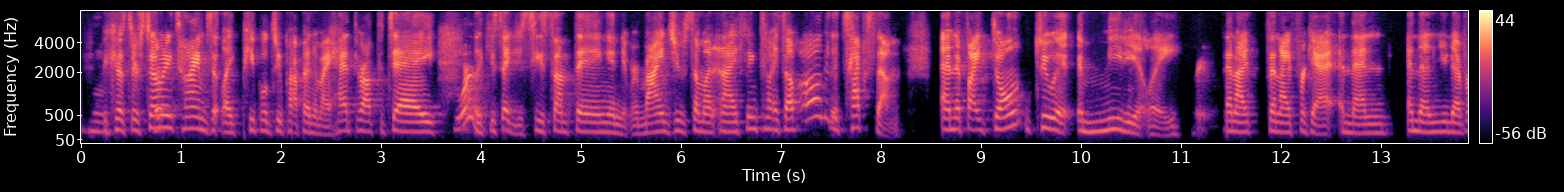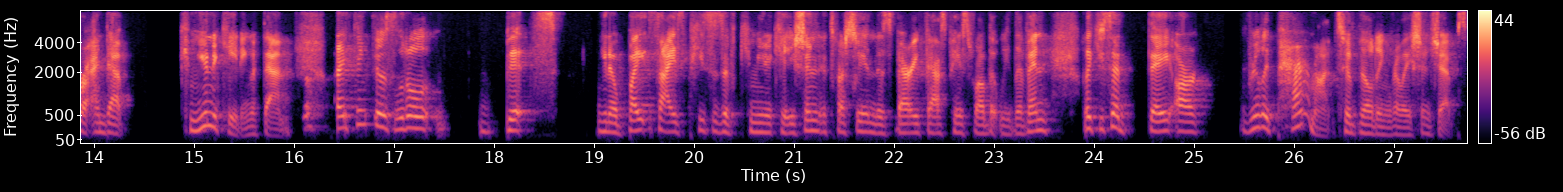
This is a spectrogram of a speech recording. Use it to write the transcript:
mm-hmm. because there's so many times that like people do pop into my head throughout the day sure. like you said you see something and it reminds you of someone and i think to myself oh i'm going to text them and if i don't do it immediately right. then i then i forget and then and then you never end up communicating with them yep. i think those little bits you know bite-sized pieces of communication especially in this very fast-paced world that we live in like you said they are really paramount to building relationships,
